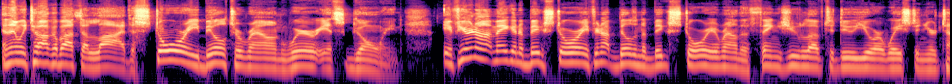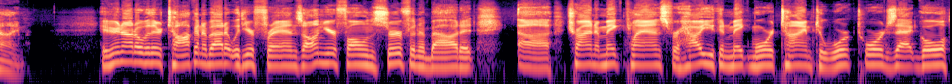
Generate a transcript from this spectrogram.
And then we talk about the lie, the story built around where it's going. If you're not making a big story, if you're not building a big story around the things you love to do, you are wasting your time. If you're not over there talking about it with your friends, on your phone, surfing about it, uh, trying to make plans for how you can make more time to work towards that goal,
